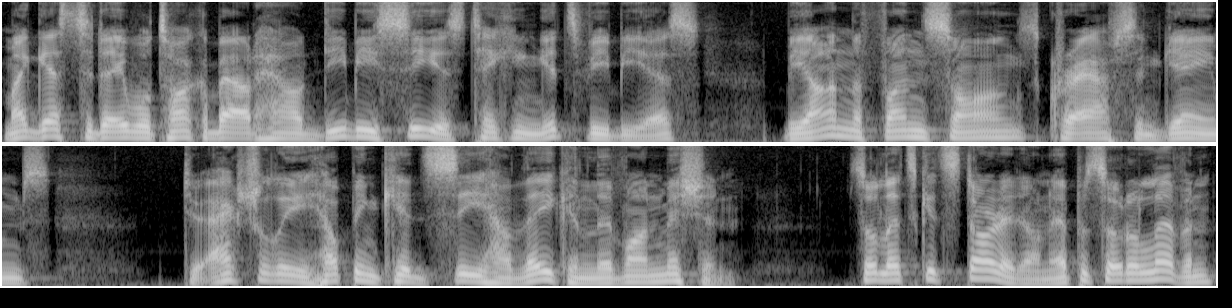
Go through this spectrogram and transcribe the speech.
My guest today will talk about how DBC is taking its VBS beyond the fun songs, crafts, and games to actually helping kids see how they can live on mission. So let's get started on episode 11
